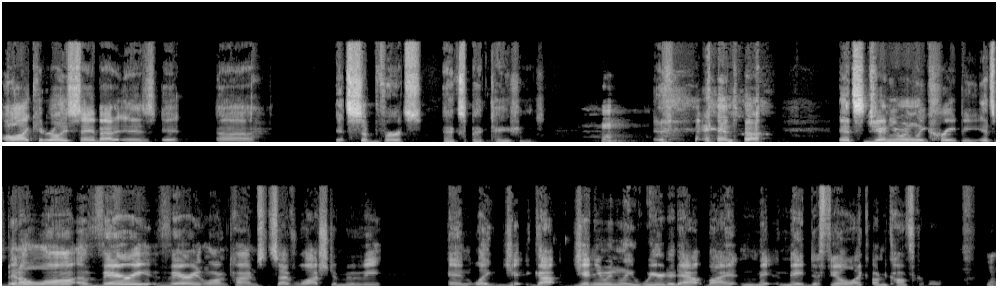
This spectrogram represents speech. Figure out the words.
all I can really say about it is it uh, it subverts expectations and uh, it's genuinely creepy. It's been a long, a very, very long time since I've watched a movie and like ge- got genuinely weirded out by it and ma- made to feel like uncomfortable. Hmm.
